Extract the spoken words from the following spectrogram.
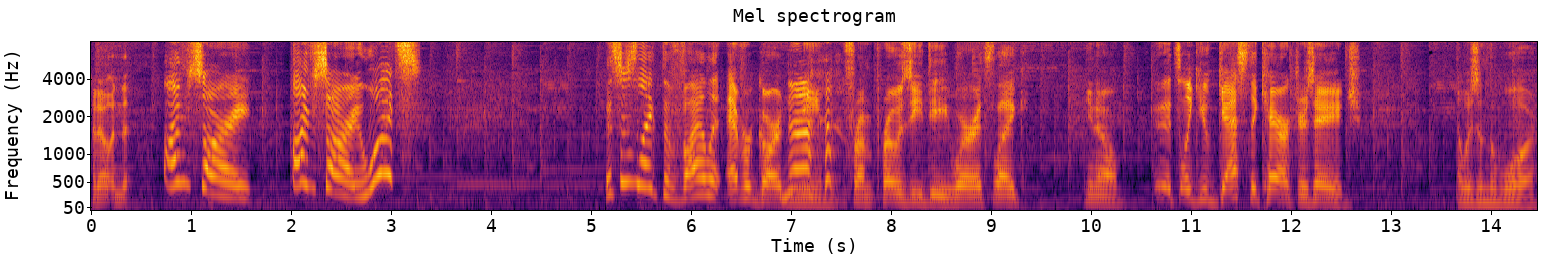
I don't. kn- I'm sorry. I'm sorry. What? This is like the Violet Evergarden meme from ProZD, where it's like, you know, it's like you guess the character's age. I was in the war.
